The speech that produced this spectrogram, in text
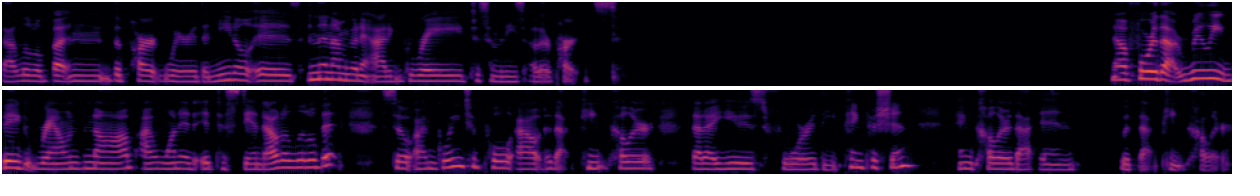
that little button, the part where the needle is, and then I'm going to add gray to some of these other parts. Now for that really big round knob, I wanted it to stand out a little bit. So I'm going to pull out that pink color that I used for the pin cushion and color that in with that pink color.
